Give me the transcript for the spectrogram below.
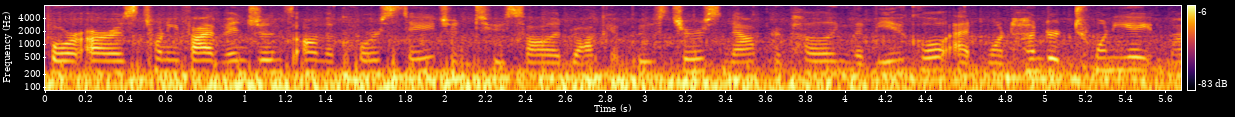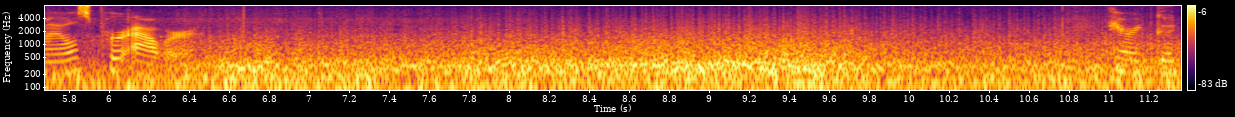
Four RS-25 engines on the core stage and two solid rocket boosters now propelling the vehicle at 128 miles per hour. Hearing good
